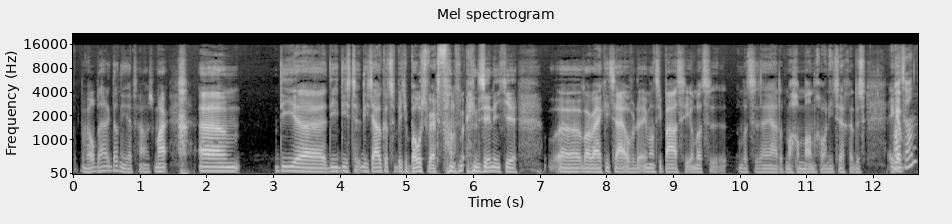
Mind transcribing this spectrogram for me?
ik ben wel blij dat ik dat niet heb trouwens. Maar ehm, die, eh, die, die, die zei ook dat ze een beetje boos werd van een zinnetje eh, waarbij ik iets zei over de emancipatie. Omdat ze, omdat ze zei, ja, dat mag een man gewoon niet zeggen. Dus ik Wat heb, dan?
